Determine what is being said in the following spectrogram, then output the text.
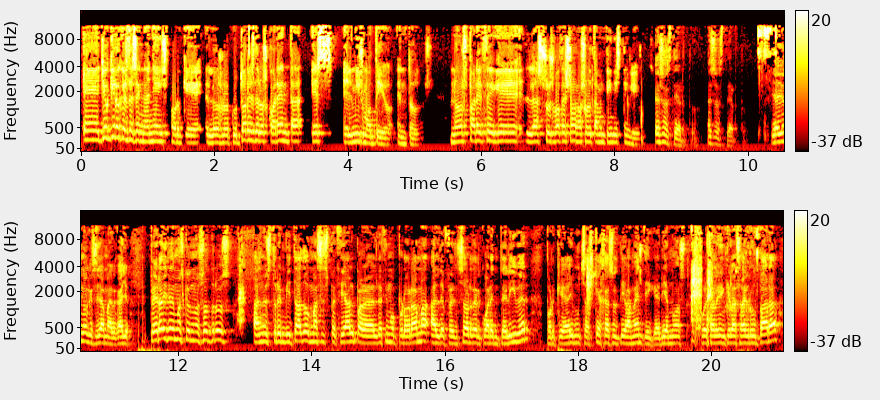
Eh, yo quiero que os desengañéis porque los locutores de los 40 es el mismo tío en todos. ¿No os parece que las, sus voces son absolutamente indistinguibles? Eso es cierto, eso es cierto. Y hay uno que se llama El Gallo. Pero hoy tenemos con nosotros a nuestro invitado más especial para el décimo programa, al defensor del Cuarenteliver, porque hay muchas quejas últimamente y queríamos pues alguien que las agrupara,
